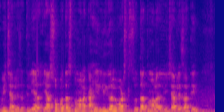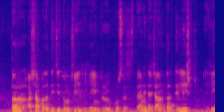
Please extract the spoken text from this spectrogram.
विचारले जातील. या- यासोबतच तुम्हाला काही लिगल वर्ड्स सुद्धा तुम्हाला विचारले जातील. तर अशा पद्धतीची तुमची ही इंटरव्ह्यू प्रोसेस असते आणि त्याच्यानंतर ती लिस्ट ही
